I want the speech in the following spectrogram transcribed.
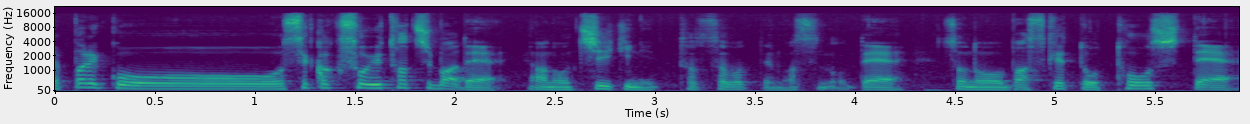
やっぱりこうせっかくそういう立場であの地域に携わってますのでそのバスケットを通して、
